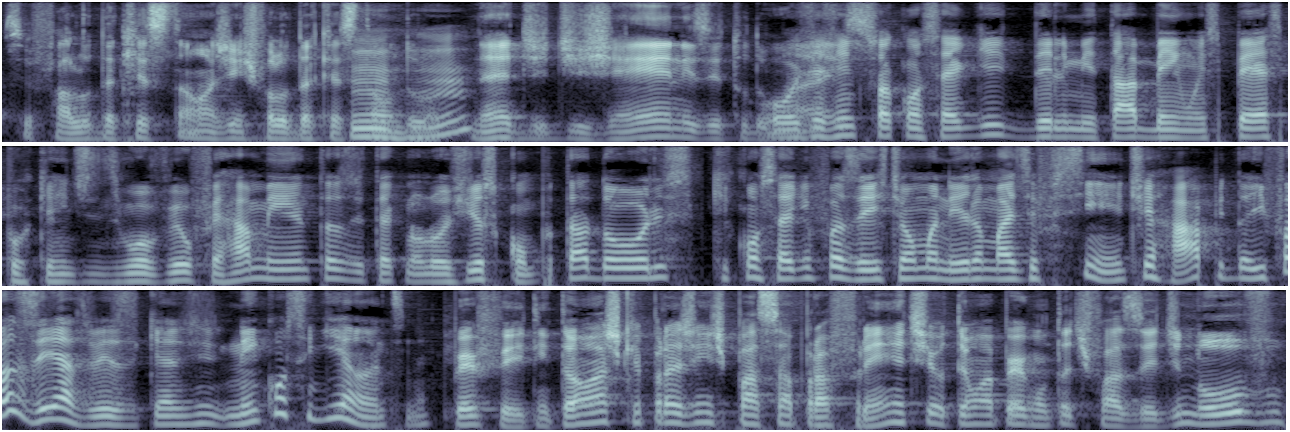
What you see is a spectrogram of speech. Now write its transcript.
você falou da questão, a gente falou da questão uhum. do, né, de, de genes e tudo hoje mais. Hoje a gente só consegue delimitar bem uma espécie porque a gente desenvolveu ferramentas e tecnologias, computadores que conseguem fazer isso de uma maneira mais eficiente, rápida e fazer às vezes que a gente nem conseguia antes, né? Perfeito. Então acho que para a gente passar para frente, eu tenho uma pergunta te fazer de novo,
